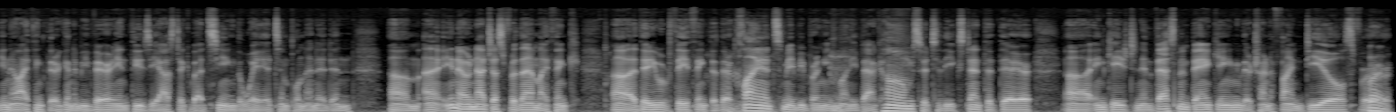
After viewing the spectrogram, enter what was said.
you know, I think they're going to be very enthusiastic about seeing the way it's implemented, and um, uh, you know, not just for them. I think uh, they they think that their clients may be bringing money back home. So to the extent that they're uh, engaged in investment banking, they're trying to find deals for Right.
